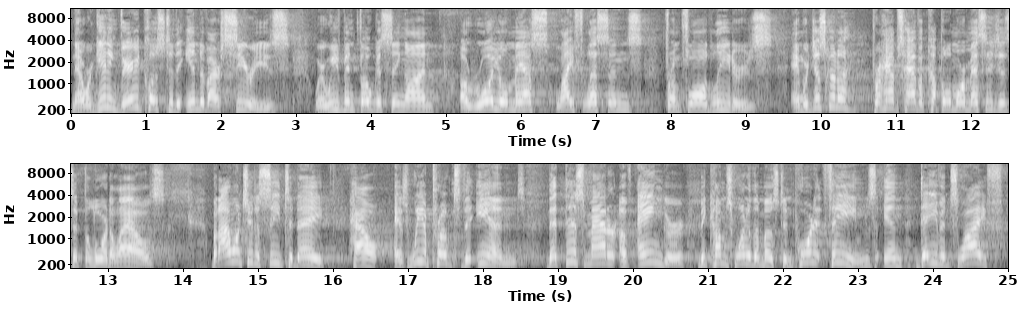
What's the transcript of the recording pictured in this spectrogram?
Now, we're getting very close to the end of our series where we've been focusing on a royal mess, life lessons from flawed leaders. And we're just going to perhaps have a couple more messages if the Lord allows. But I want you to see today how, as we approach the end, that this matter of anger becomes one of the most important themes in David's life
